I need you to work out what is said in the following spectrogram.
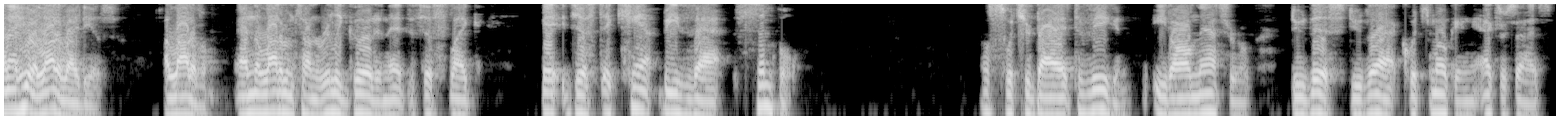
And I hear a lot of ideas, a lot of them, and a lot of them sound really good, and it's just like, it just, it can't be that simple. Well, switch your diet to vegan. Eat all natural. Do this, do that. Quit smoking. Exercise.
